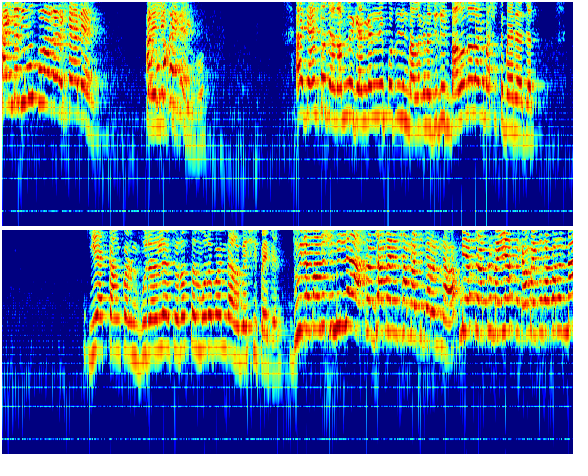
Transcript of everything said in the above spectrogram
রাইনা দিমু পোলাটা খেয়ালেন আর কত খাইবেন? আর জান তো জান আপনার জ্ঞান জ্ঞান নিয়ে প্রতিদিন ভালো লাগে না যদি ভালো না লাগে বাসাতে বাইরে যান। গিয়ে এক কাম করেন বুড়া হলে চৌরাস্তার মোড়ে পাবেন আরও বেশি পাইবেন। দুইটা মানুষ মিললে আপনার জামাইরে সামলাতে পারেন না। আপনি আছেন আপনার মাইয়া আছে কামাই করা পারেন না।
